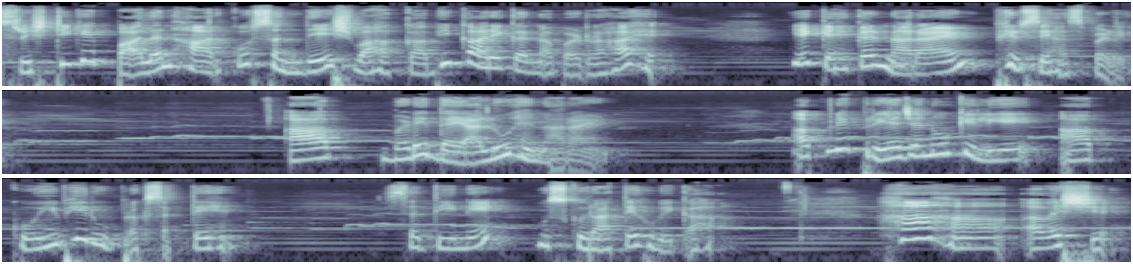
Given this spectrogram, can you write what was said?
सृष्टि के पालनहार को संदेशवाहक का भी कार्य करना पड़ रहा है। ये कहकर नारायण फिर से हंस पड़े। आप बड़े दयालु हैं नारायण। अपने प्रियजनों के लिए आप कोई भी रूप रख सकते हैं। सती ने मुस्कुराते हुए कहा हाँ हाँ अवश्य,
